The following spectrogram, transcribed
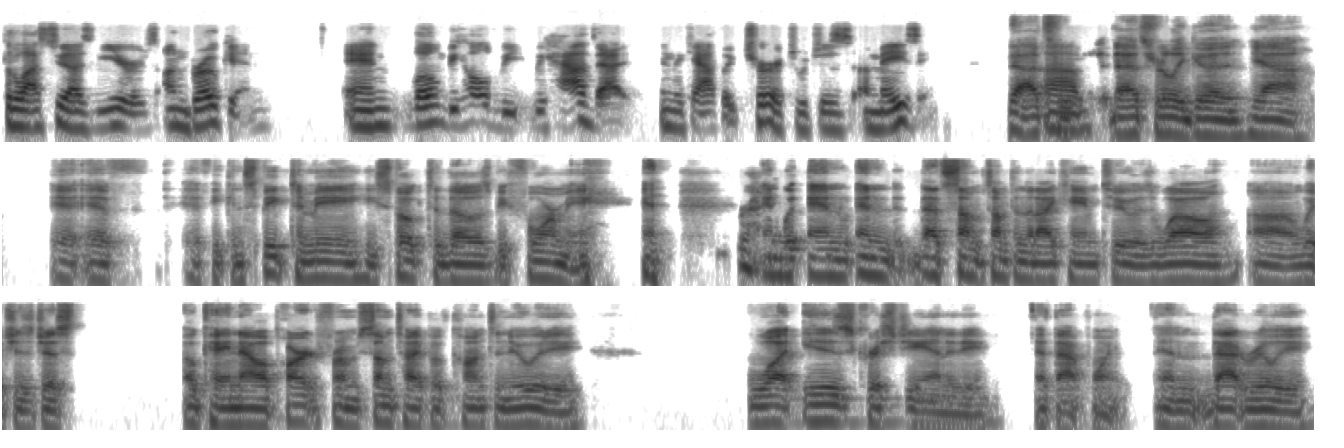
for the last 2000 years unbroken. And lo and behold we we have that in the catholic church which is amazing. That's um, that's really good. Yeah. If if he can speak to me he spoke to those before me. And right. and and and that's some something that i came to as well uh, which is just okay now apart from some type of continuity what is christianity at that point? And that really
